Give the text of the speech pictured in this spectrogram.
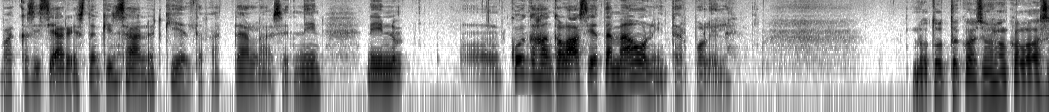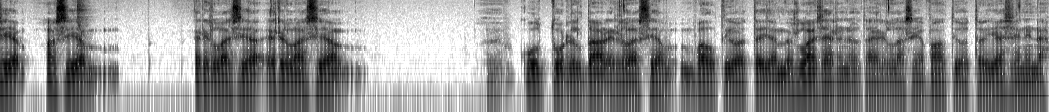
vaikka siis järjestönkin säännöt kieltävät tällaiset, niin, niin kuinka hankala asia tämä on Interpolille? No totta kai se on hankala asia, asia erilaisia, erilaisia kulttuuriltaan erilaisia valtioita ja myös lainsäädännöltä erilaisia valtioita jäseninä,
